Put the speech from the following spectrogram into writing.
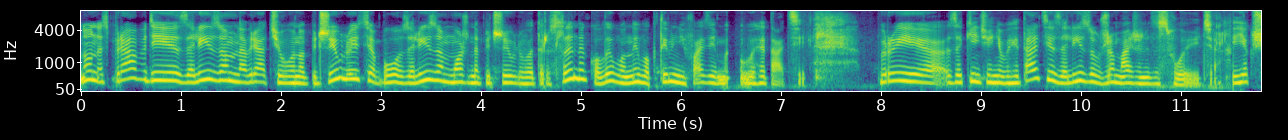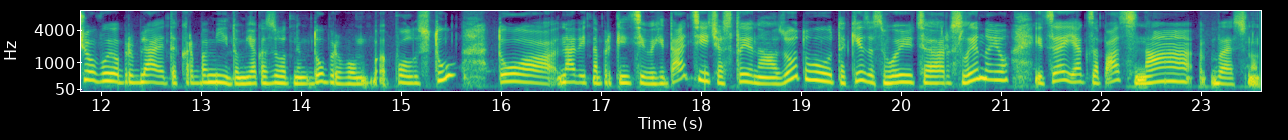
Ну насправді залізом навряд чи воно підживлюється, бо залізом можна підживлювати рослини, коли вони в активній фазі вегетації. При закінченні вегетації залізо вже майже не засвоюється. Якщо ви обробляєте карбамідом як азотним добривом по листу, то навіть наприкінці вегетації частина азоту таки засвоюється рослиною, і це як запас на весну.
